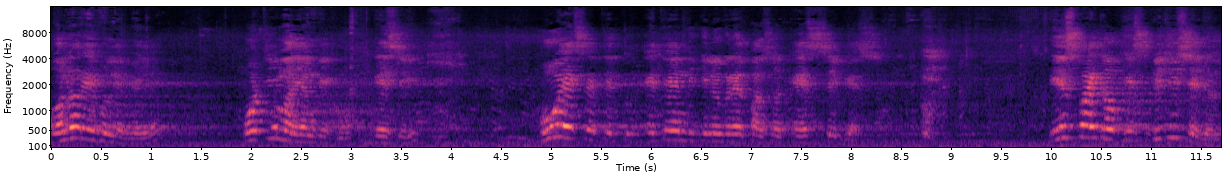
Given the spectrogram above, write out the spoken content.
Honorable MLA, Poti Mariang Gekmo, AC, who accepted to attend the inaugural function as guest. In spite of his busy schedule,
